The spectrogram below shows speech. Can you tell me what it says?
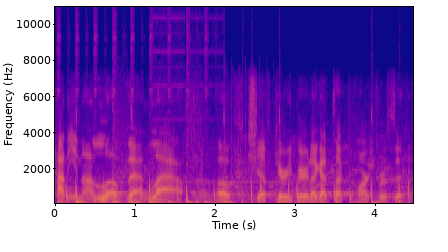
How do you not love that laugh of Chef Carrie Baird? I got to talk to Mark for a second.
